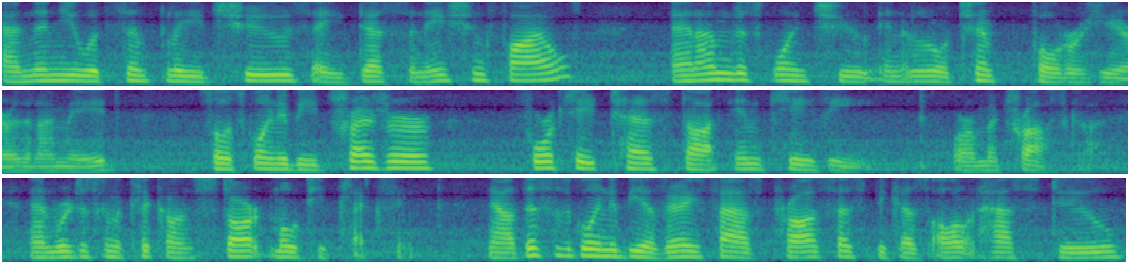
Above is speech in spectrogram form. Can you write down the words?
And then you would simply choose a destination file. And I'm just going to, in a little temp folder here that I made, so it's going to be treasure 4ktest.mkv or Matroska. And we're just going to click on Start Multiplexing. Now, this is going to be a very fast process because all it has to do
